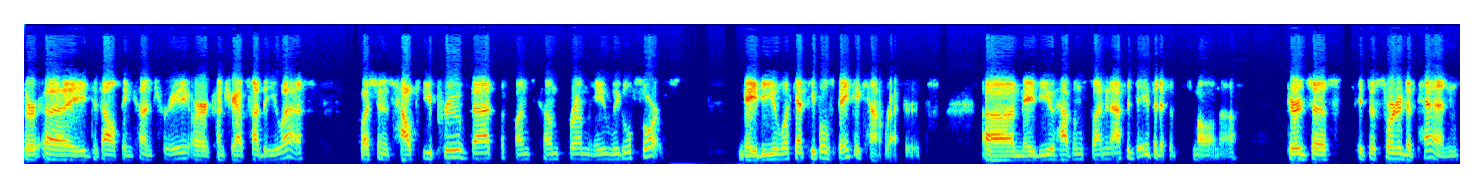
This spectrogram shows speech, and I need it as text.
a developing country or a country outside the US, the question is how can you prove that the funds come from a legal source? Maybe you look at people's bank account records. Uh, maybe you have them sign an affidavit if it's small enough. They're just, it just sort of depends.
